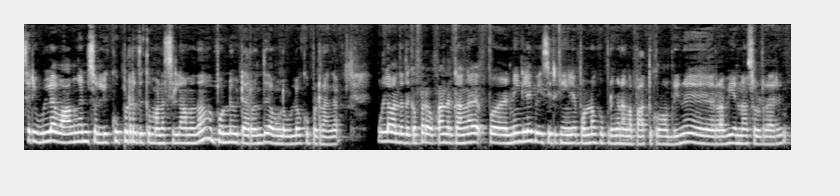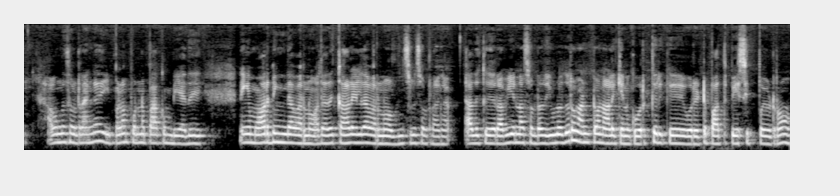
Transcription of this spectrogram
சரி உள்ளே வாங்கன்னு சொல்லி கூப்பிடுறதுக்கு மனசு இல்லாமல் தான் பொண்ணு வீட்டார் வந்து அவங்கள உள்ளே கூப்பிடுறாங்க. உள்ளே வந்ததுக்கப்புறம் உட்காந்துருக்காங்க இப்போ நீங்களே பேசியிருக்கீங்களே பொண்ணை கூப்பிடுங்க நாங்கள் பார்த்துக்குறோம் அப்படின்னு ரவி அண்ணா சொல்கிறாரு அவங்க சொல்கிறாங்க இப்போல்லாம் பொண்ணை பார்க்க முடியாது. நீங்கள் மார்னிங் தான் வரணும். அதாவது காலையில் தான் வரணும். அப்படின்னு சொல்லி சொல்கிறாங்க அதுக்கு ரவி என்ன சொல்கிறது இவ்வளோ தூரம் வந்துட்டோம். நாளைக்கு எனக்கு ஒர்க் இருக்குது ஒரு எட்டு பார்த்து பேசிட்டு போயிடுறோம்.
